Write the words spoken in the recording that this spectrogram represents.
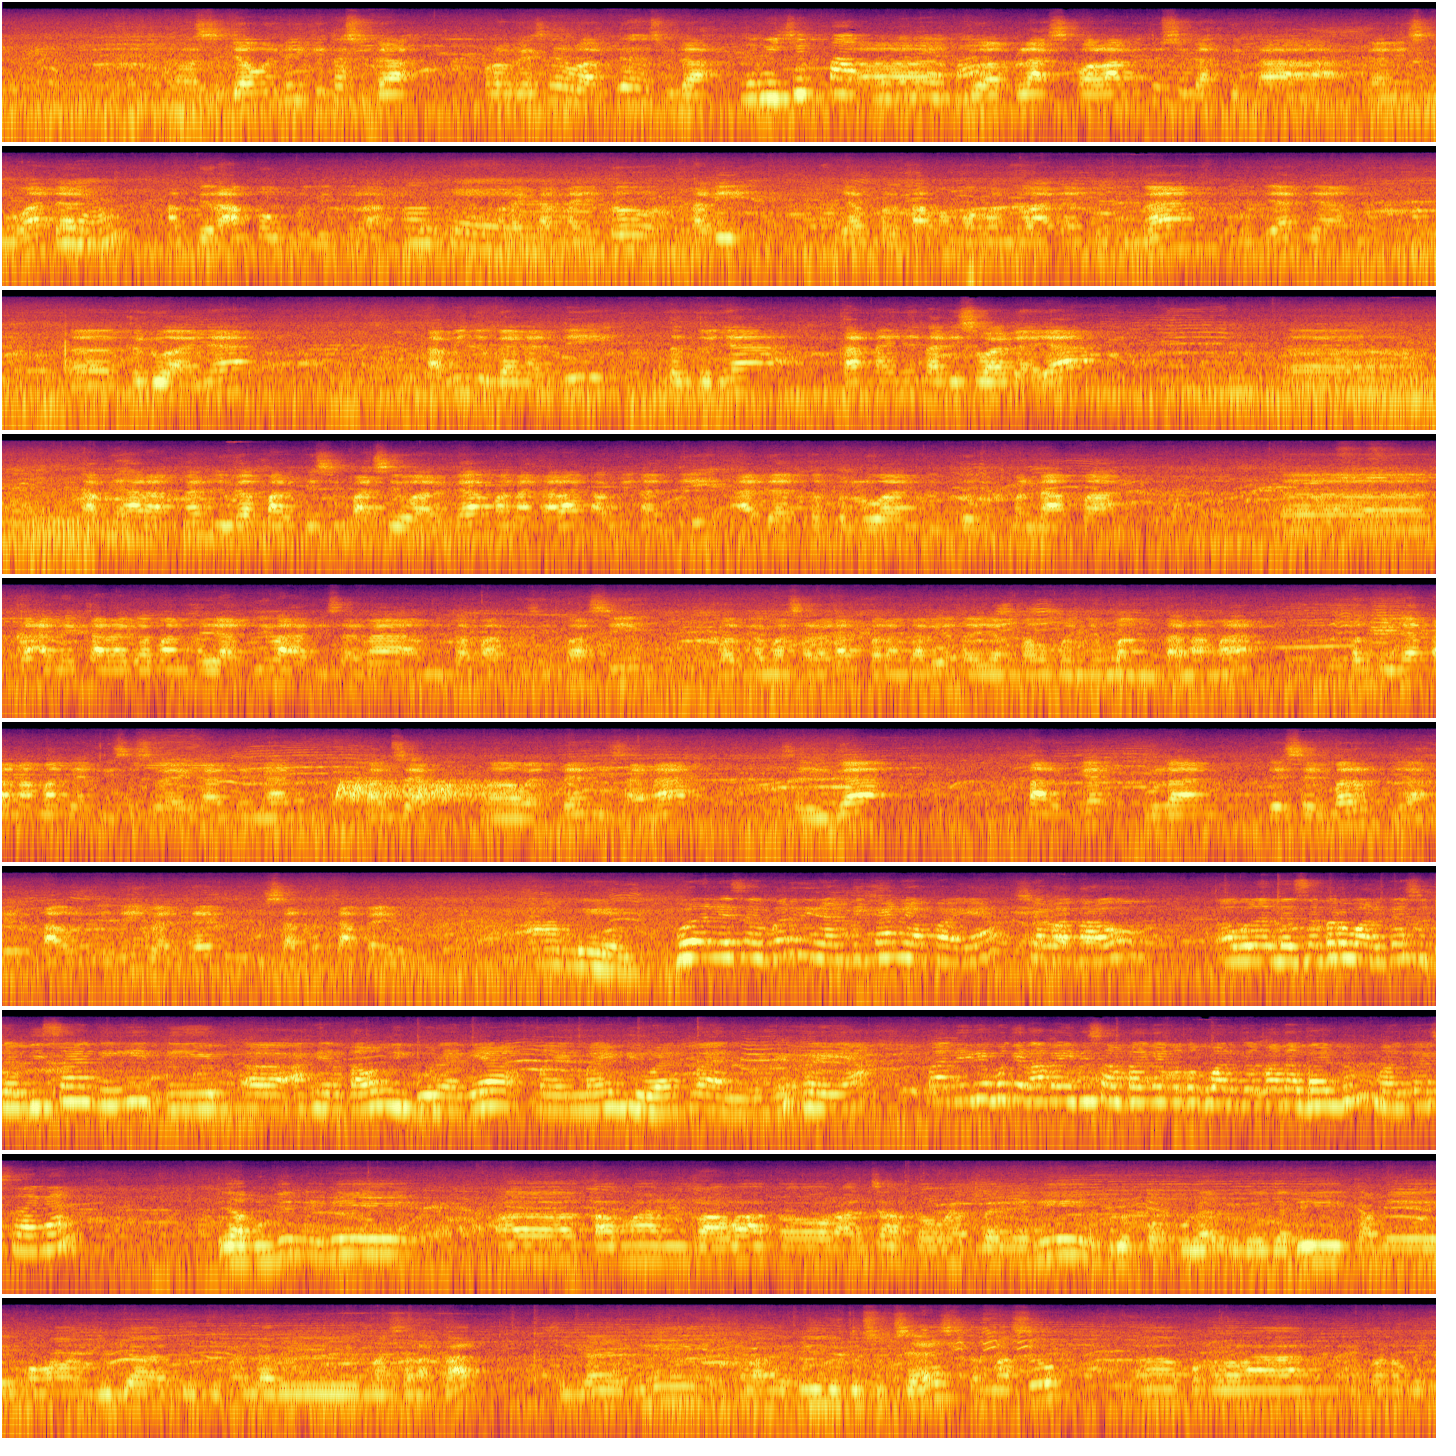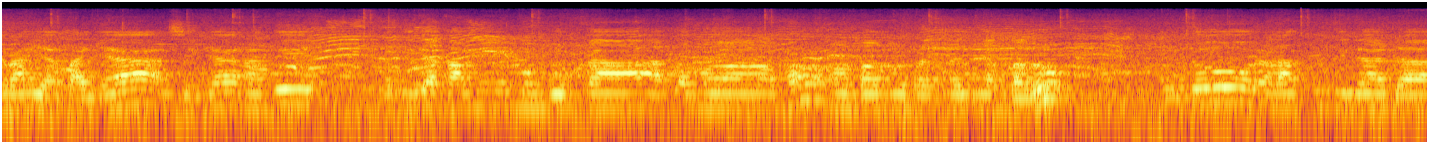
sejauh ini kita sudah progresnya luar biasa sudah Lebih cepat begitu ya eh, Pak? 12 kolam itu sudah kita gali semua dan Iya. hampir rampung begitulah. Oke. Oleh karena itu tadi yang pertama mohon doa dan dukungan, kemudian yang eh, keduanya kami juga nanti tentunya karena ini tadi swadaya eh, kami harapkan juga partisipasi warga manakala kami nanti ada keperluan untuk menambah eh, keanekaragaman hayati lah di sana minta partisipasi warga masyarakat barangkali ada yang mau menyumbang tanaman tentunya tanaman yang disesuaikan dengan konsep eh, wetland di sana sehingga target bulan Desember di akhir tahun ini wetland bisa tercapai. Amin. Bulan Desember dinantikan ya Pak ya. Siapa tahu uh, bulan Desember warga sudah bisa nih di uh, akhir tahun liburannya main-main di wetland begitu ya. Pak Didi mungkin apa yang disampaikan untuk warga Kota Bandung? Mangga silakan. Ya mungkin ini eh, taman rawa atau ranca atau wetland ini belum populer gitu. Jadi kami mohon juga dukungan dari masyarakat sehingga ini eh, ini untuk sukses termasuk eh, pengelolaan ekonomi kerahyatannya sehingga nanti ketika kami membuka atau membangun wetland yang baru itu relatif tidak ada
